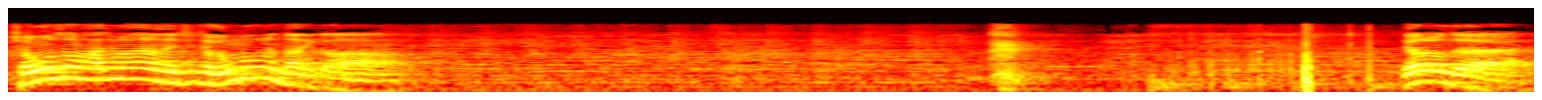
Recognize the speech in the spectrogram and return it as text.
정우성 하지 마요, 내 진짜 욕먹는다니까. 여러분들,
